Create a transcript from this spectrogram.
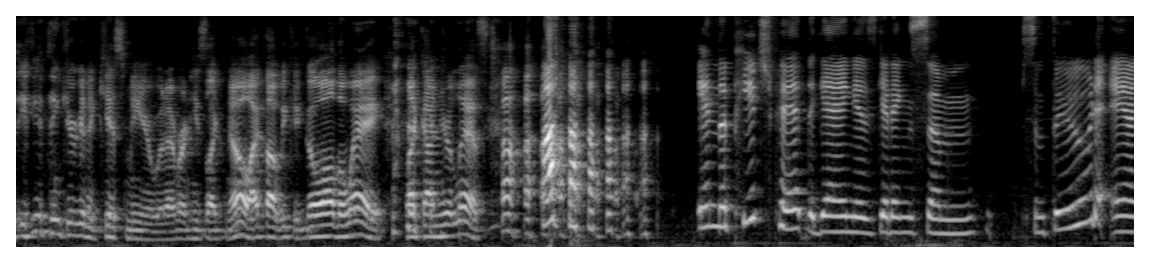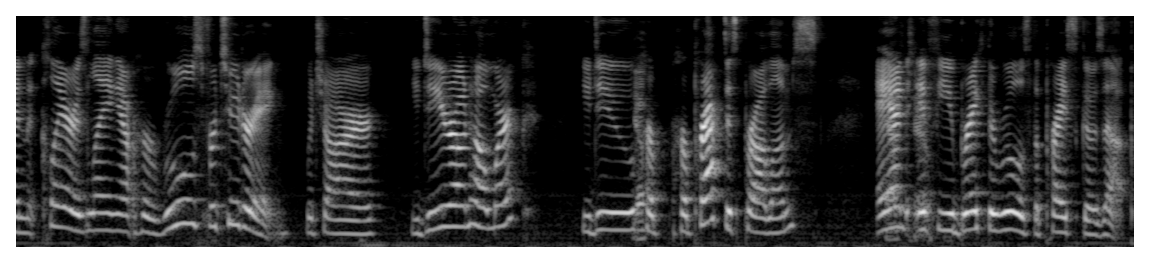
if you think you're gonna kiss me or whatever, and he's like, no, I thought we could go all the way, like on your list. in the peach pit, the gang is getting some some food, and Claire is laying out her rules for tutoring, which are you do your own homework, you do Yep. her her practice problems, and if you break the rules, the price goes up.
